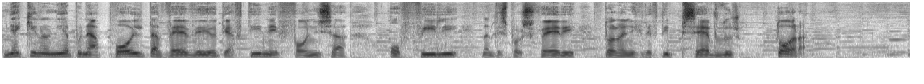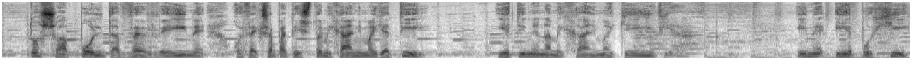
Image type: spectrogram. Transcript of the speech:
Μια κοινωνία που είναι απόλυτα βέβαιη ότι αυτή είναι η φόνησα οφείλει να της προσφέρει τον ανιχνευτή ψεύδους τώρα. Τόσο απόλυτα βέβαιη είναι ότι θα εξαπατήσει το μηχάνημα. Γιατί; Γιατί είναι ένα μηχάνημα και η ίδια. Είναι η εποχή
